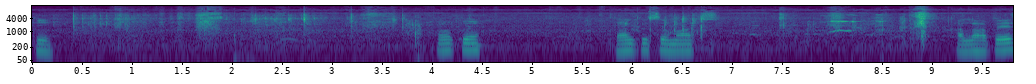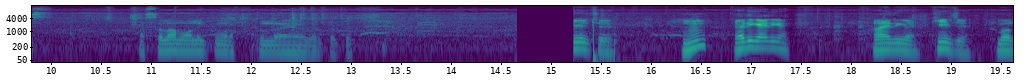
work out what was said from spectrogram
কি okay thank you so much আল্লাহ হাফেজ। আসসালামু আলাইকুম রহমতুল্লাহ বরকাত কি হয়েছে? হুম? এদিকে এদিকে হ্যাঁ এদিকে কি হয়েছে? বল।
